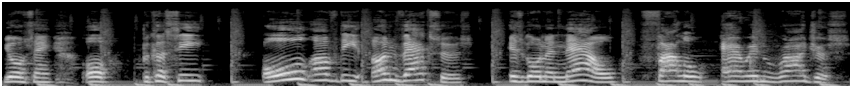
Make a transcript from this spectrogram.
you know what I'm saying? Oh, because see, all of the unvaxxers is going to now follow Aaron Rodgers.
